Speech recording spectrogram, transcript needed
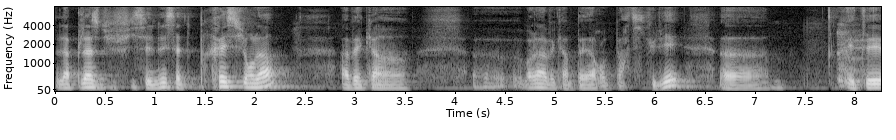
la place du fils aîné, cette pression-là, avec un, voilà, avec un père particulier, était,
